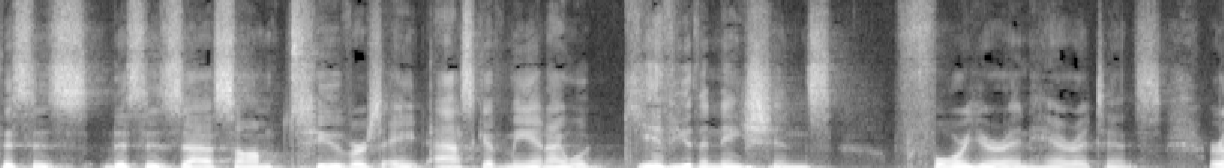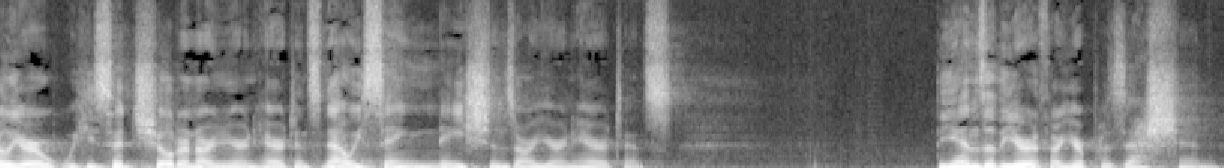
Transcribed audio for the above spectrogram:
This is, this is uh, Psalm 2, verse 8. Ask of me, and I will give you the nations for your inheritance. Earlier, he said children are your inheritance. Now he's saying nations are your inheritance. The ends of the earth are your possession.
